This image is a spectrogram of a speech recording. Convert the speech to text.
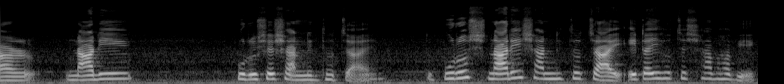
আর নারী পুরুষের সান্নিধ্য চায়। তো পুরুষ নারীর সান্নিধ্য চায়, এটাই হচ্ছে স্বাভাবিক।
